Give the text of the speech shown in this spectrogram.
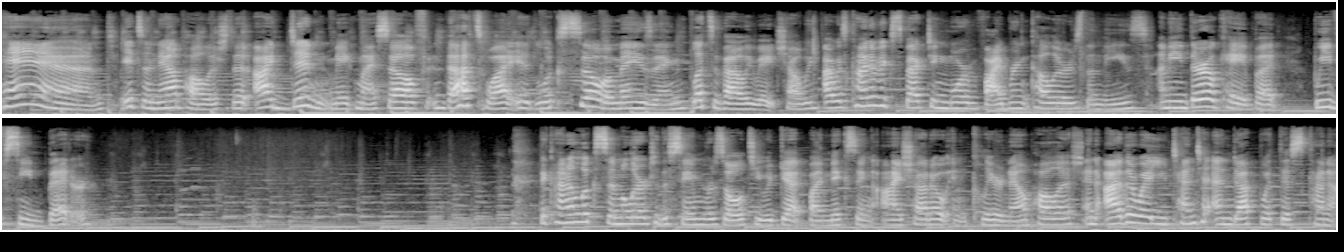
hand. It's a nail polish that I didn't make myself, and that's why it looks so amazing. Let's evaluate, shall we? I was kind of expecting more vibrant colors than these. I mean, they're okay, but we've seen better. They kind of look similar to the same result you would get by mixing eyeshadow and clear nail polish. And either way, you tend to end up with this kind of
